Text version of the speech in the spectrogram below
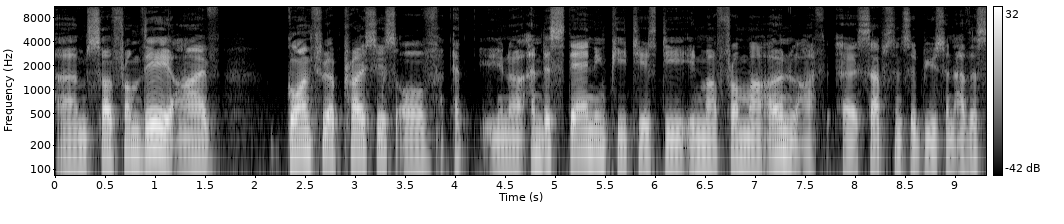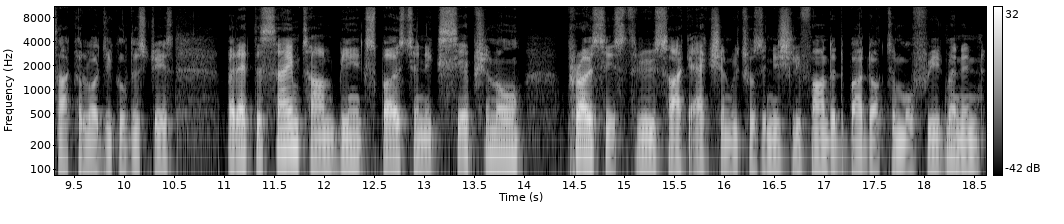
Um, so from there, I've gone through a process of, you know, understanding PTSD in my from my own life, uh, substance abuse and other psychological distress, but at the same time being exposed to an exceptional process through Psych Action, which was initially founded by Dr. Merle Friedman, and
